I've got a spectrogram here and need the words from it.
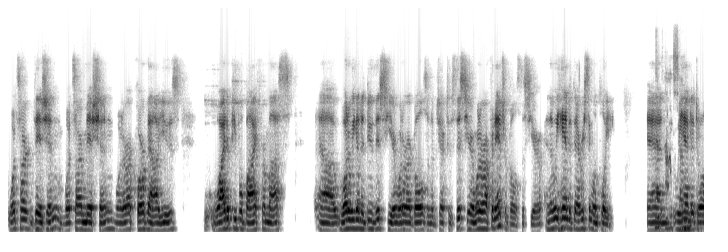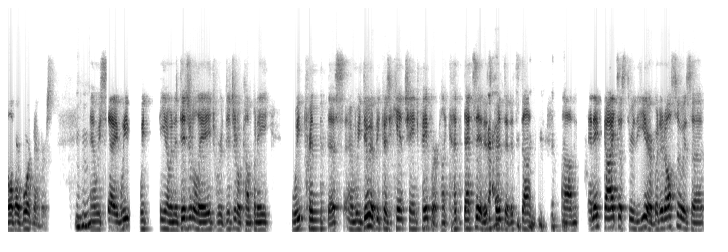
what's our vision, what's our mission, what are our core values, why do people buy from us, uh, what are we going to do this year, what are our goals and objectives this year, and what are our financial goals this year, and then we hand it to every single employee, and awesome. we hand it to all of our board members. Mm-hmm. And we say, we, we, you know, in a digital age, we're a digital company. We print this and we do it because you can't change paper. Like that's it. It's right? printed. It's done. um, and it guides us through the year, but it also is a,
